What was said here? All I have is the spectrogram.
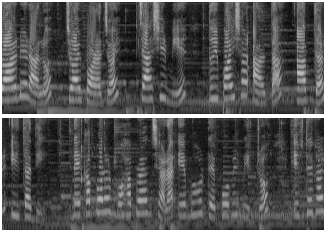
নয়নের আলো, জয় পরাজয়, চাষির মেয়ে, দুই পয়সার আলতা, আবদার ইত্যাদি। নেকাপড়ার মহাপ্রাণ ছাড়া এ মুহূর্তে প্রবীর মিত্র, ইফতেখার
